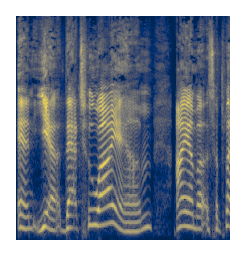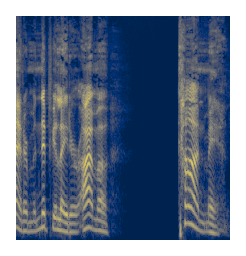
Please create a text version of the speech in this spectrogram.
And yeah, that's who I am. I am a supplanter, manipulator. I'm a con man.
